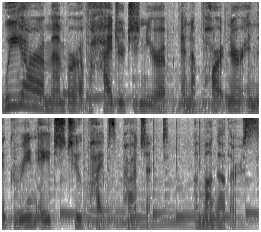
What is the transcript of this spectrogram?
We are a member of Hydrogen Europe and a partner in the Green H2 Pipes project, among others.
